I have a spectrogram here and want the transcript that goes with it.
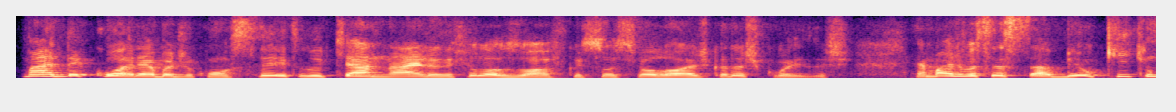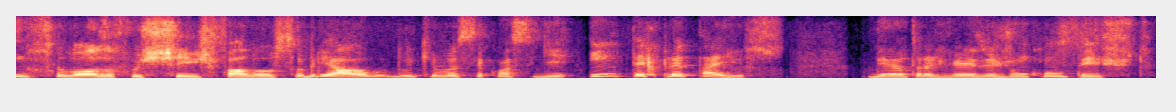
mais decoreba de conceito do que análise filosófica e sociológica das coisas. É mais você saber o que, que um filósofo X falou sobre algo do que você conseguir interpretar isso dentro, às vezes, de um contexto.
